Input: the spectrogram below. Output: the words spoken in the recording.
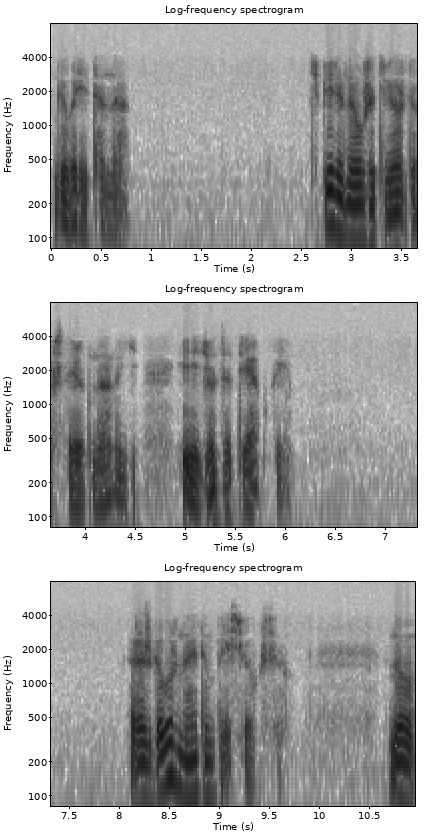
говорит она. Теперь она уже твердо встает на ноги и идет за тряпкой. Разговор на этом пресекся. Но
